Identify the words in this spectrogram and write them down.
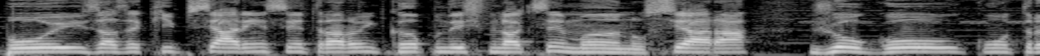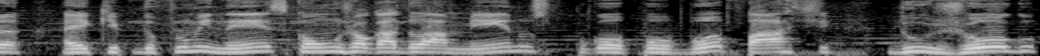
pois as equipes cearenses entraram em campo neste final de semana. O Ceará jogou contra a equipe do Fluminense com um jogador a menos por, por boa parte do jogo.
